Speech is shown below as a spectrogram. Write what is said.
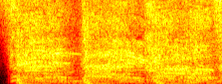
仙台カモ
